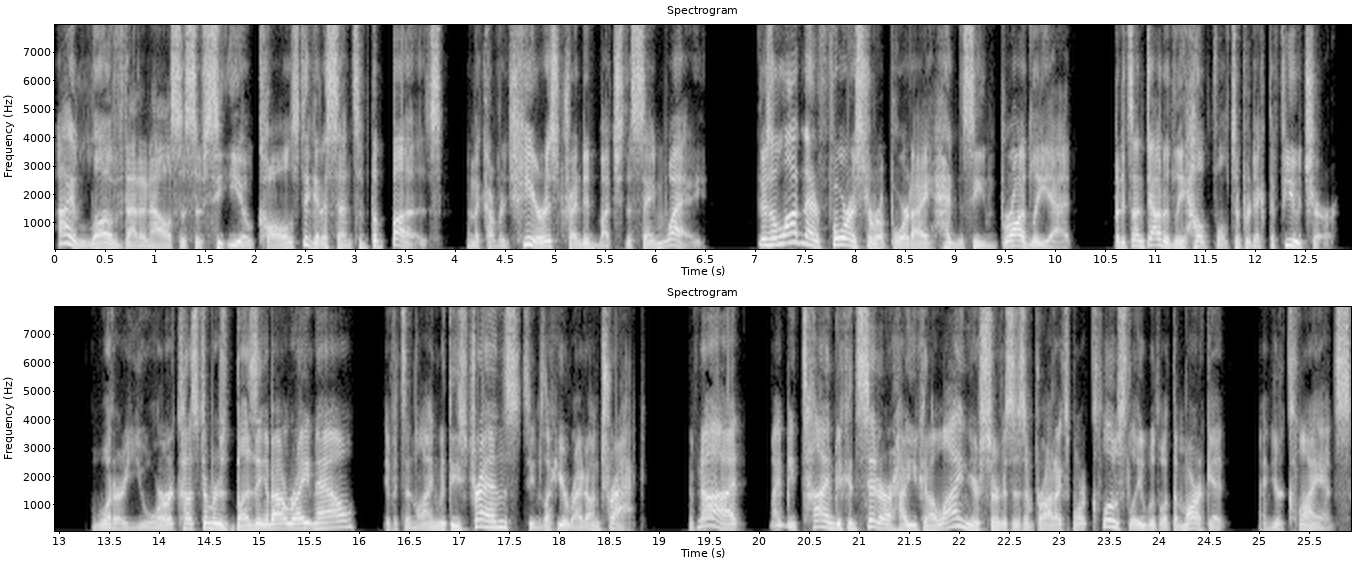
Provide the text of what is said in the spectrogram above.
I love that analysis of CEO calls to get a sense of the buzz, and the coverage here has trended much the same way. There's a lot in that Forrester report I hadn't seen broadly yet, but it's undoubtedly helpful to predict the future. What are your customers buzzing about right now? If it's in line with these trends, seems like you're right on track. If not, might be time to consider how you can align your services and products more closely with what the market and your clients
